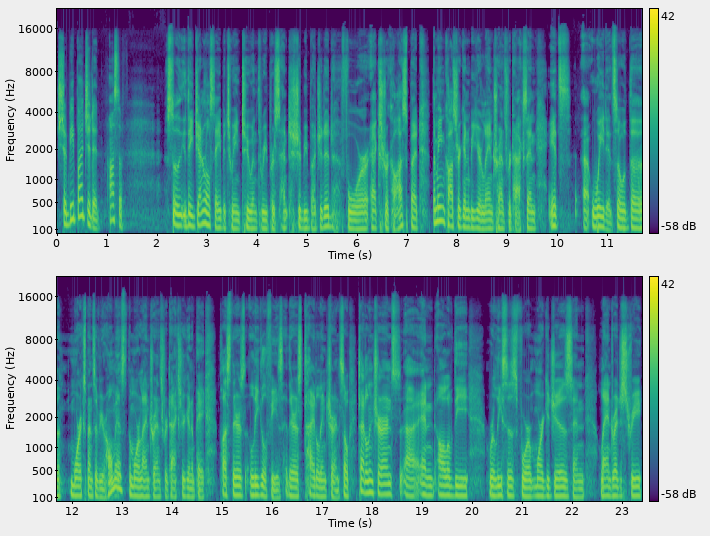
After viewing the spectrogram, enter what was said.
should be budgeted? Asif. So they generally say between two and three percent should be budgeted for extra costs, but the main costs are going to be your land transfer tax, and it's uh, weighted. So the more expensive your home is, the more land transfer tax you're going to pay. Plus, there's legal fees. There's title insurance. So title insurance uh, and all of the releases for mortgages and land registry,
